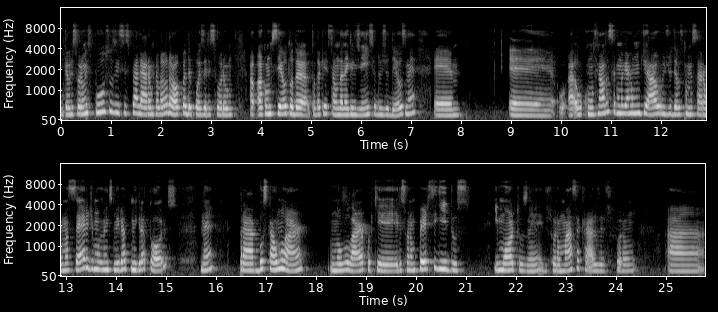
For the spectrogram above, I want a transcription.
Então eles foram expulsos e se espalharam pela Europa. Depois eles foram aconteceu toda toda a questão da negligência dos judeus, né? É, é, com o final da Segunda Guerra Mundial, os judeus começaram uma série de movimentos migratórios, né? para buscar um lar, um novo lar, porque eles foram perseguidos e mortos, né? Eles foram massacrados, eles foram a,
